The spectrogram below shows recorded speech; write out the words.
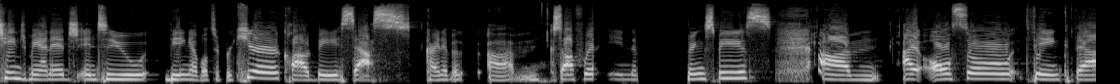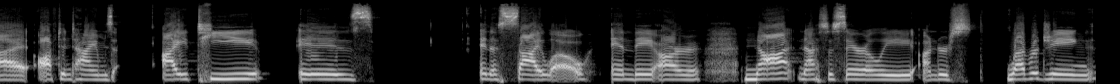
change manage into being able to procure cloud-based SaaS kind of um, software in the manufacturing space. Um, I also think that oftentimes IT is in a silo and they are not necessarily under leveraging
